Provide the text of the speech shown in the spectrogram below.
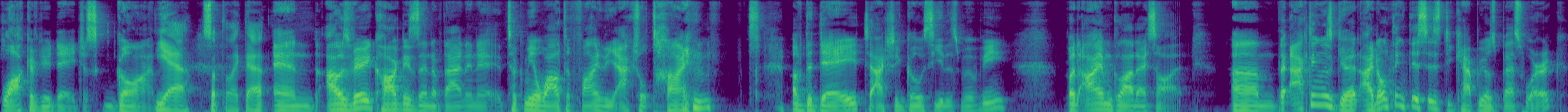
block of your day just gone. Yeah, something like that. And I was very cognizant of that. And it, it took me a while to find the actual time of the day to actually go see this movie. But I am glad I saw it. Um, the acting was good. I don't think this is DiCaprio's best work,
